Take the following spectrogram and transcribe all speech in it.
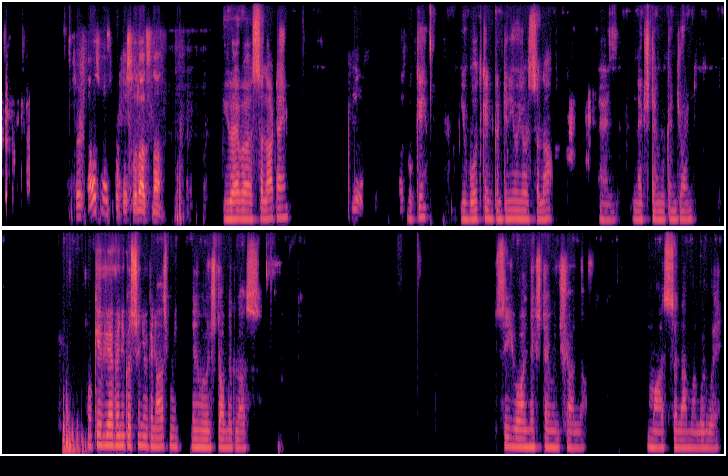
Sir, I was asking for Salat now. you have a salah time Yes. okay you both can continue your salah and next time you can join okay if you have any question you can ask me then we will stop the class See you all next time, inshallah. Ma salama. Goodbye.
